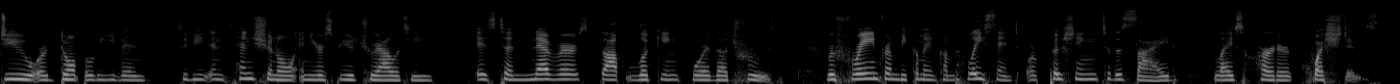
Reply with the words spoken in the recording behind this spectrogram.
do or don't believe in, to be intentional in your spirituality is to never stop looking for the truth. Refrain from becoming complacent or pushing to the side life's harder questions.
